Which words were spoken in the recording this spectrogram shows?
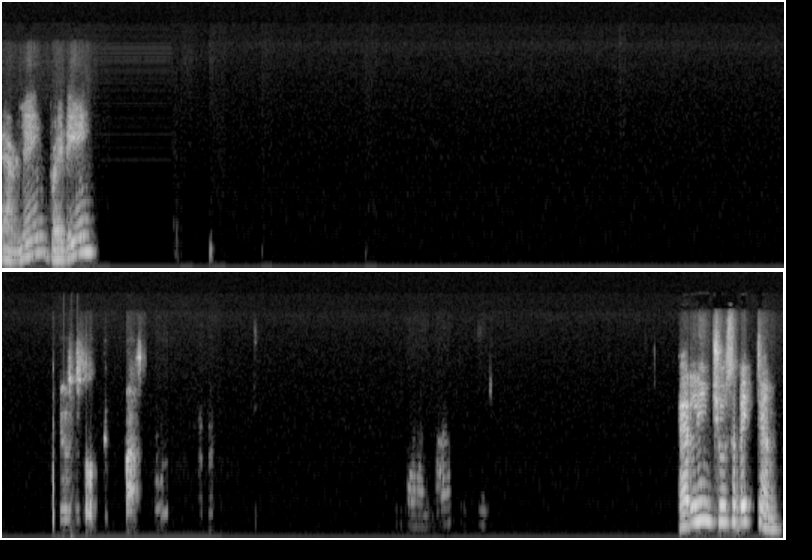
Erling, ready? Erling, choose a victim.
